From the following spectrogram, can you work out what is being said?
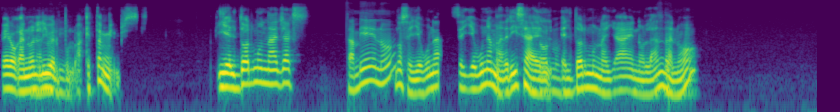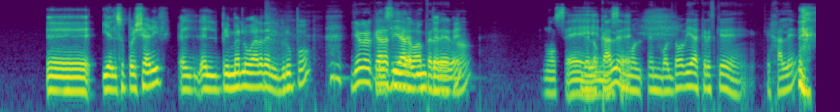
Pero ganó el Ganó Liverpool. ¿A qué también? Pues, y el Dortmund Ajax, También, ¿no? no, se llevó una, se llevó una madriza El el, Dortmund. el Dortmund allá en Holanda, Sí. ¿no? Eh, y el Super Sheriff, el, el primer lugar del grupo, Yo creo que ahora sí ya lo va a perder. ¿no? No De sé, no local en, sé. Mol- en Moldovia, ¿crees que, que jale?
